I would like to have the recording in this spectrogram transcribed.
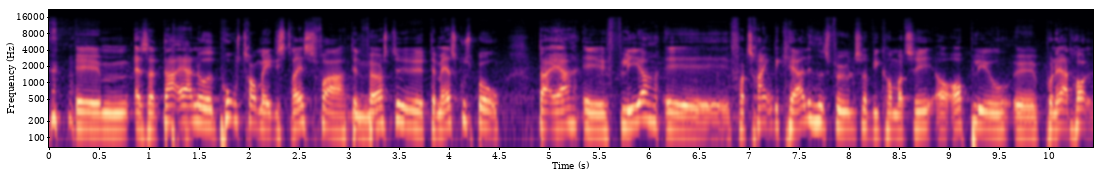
øhm, altså, der er noget posttraumatisk stress fra den mm. første Damaskus-bog. Der er øh, flere øh, fortrængte kærlighedsfølelser, vi kommer til at opleve øh, på nært hold.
